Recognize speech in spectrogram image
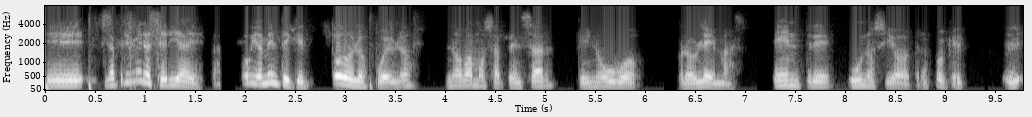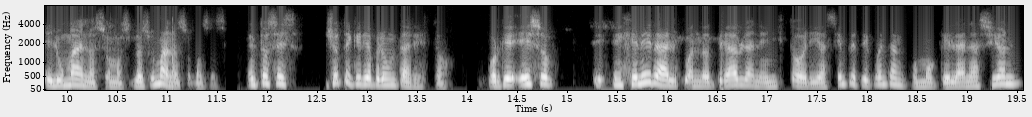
Eh, la primera sería esta. Obviamente que todos los pueblos no vamos a pensar que no hubo problemas entre unos y otros, porque el, humano somos, los humanos somos así. Entonces, yo te quería preguntar esto, porque eso, e, en general, cuando te hablan en historia, siempre te cuentan como que la nación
